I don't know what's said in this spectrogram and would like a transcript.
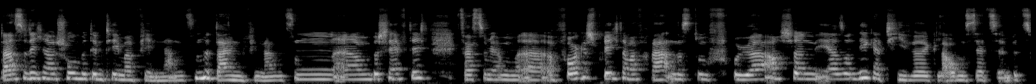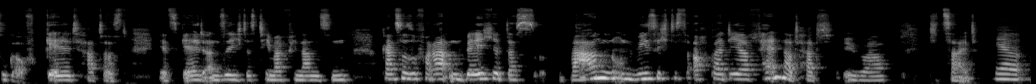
da hast du dich ja schon mit dem Thema Finanzen, mit deinen Finanzen ähm, beschäftigt. Jetzt hast du mir im äh, Vorgespräch da verraten, dass du früher auch schon eher so negative Glaubenssätze in Bezug auf Geld hattest. Jetzt Geld an sich, das Thema Finanzen. Kannst du so verraten, welche das waren und wie sich das auch bei dir verändert hat über die Zeit? Ja.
